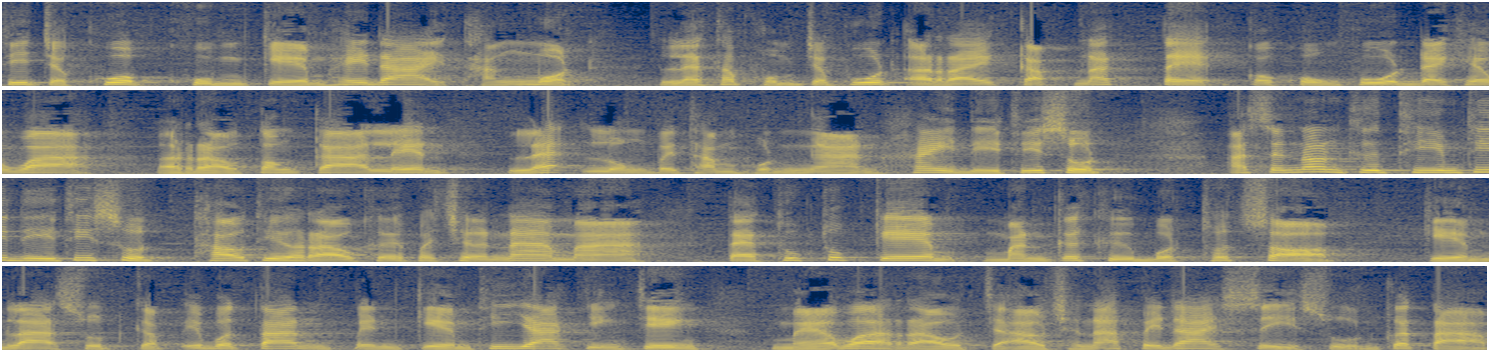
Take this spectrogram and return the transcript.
ที่จะควบคุมเกมให้ได้ทั้งหมด และถ้าผมจะพูดอะไรกับนักเตะก็คงพูดได้แค่ว่า เราต้องกล้าเล่น และลงไปทำผลงานให้ดีที่สุดอาร์เซนอลคือทีมที่ดีที่สุดเท่าที่เราเคยเผชิญหน้ามา แต่ทุกๆเกมมันก็คือบททดสอบ เกมล่าสุดกับเอเวอร์ตันเป็นเกมที่ยากจริง ๆ แม้ว่าเราจะเอาชนะไปได้ 4-0 ก็ตาม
